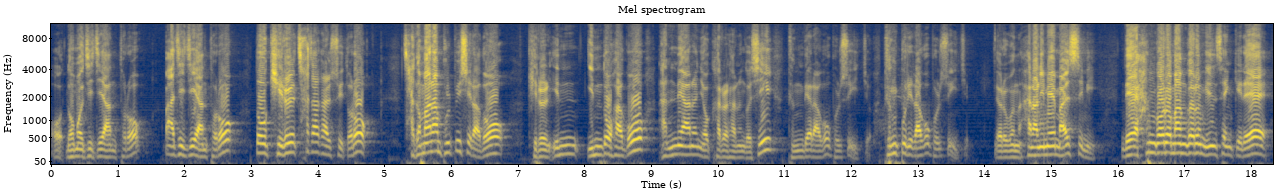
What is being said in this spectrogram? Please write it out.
어, 넘어지지 않도록 빠지지 않도록 또 길을 찾아갈 수 있도록 자그마한 불빛이라도 길을 인, 인도하고 안내하는 역할을 하는 것이 등대라고 볼 수 있죠. 등불이라고 볼 수 있죠. 여러분 하나님의 말씀이 내 한 걸음 한 걸음 인생길에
